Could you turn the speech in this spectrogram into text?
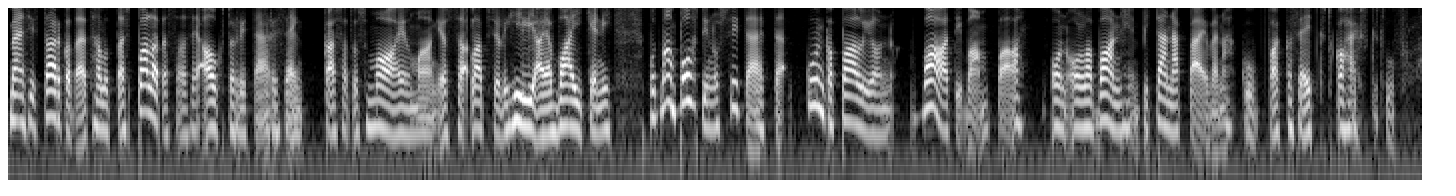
Mä en siis tarkoita, että haluttaisiin palata sellaiseen auktoritääriseen kasvatusmaailmaan, jossa lapsi oli hiljaa ja vaikeni, mutta mä oon pohtinut sitä, että kuinka paljon vaativampaa on olla vanhempi tänä päivänä kuin vaikka 70-80-luvulla.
